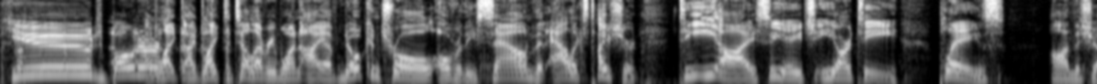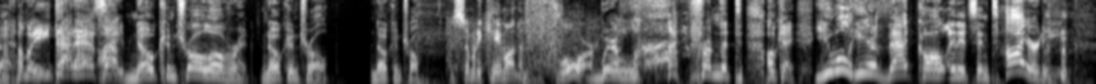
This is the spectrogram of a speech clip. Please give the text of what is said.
Huge boner. I'd like I'd like to tell everyone I have no control over the sound that Alex Teichert, T E I C H E R T, plays on the show. I'm gonna eat that ass I no control over it. No control. No control. Somebody came on the floor. We're live from the. T- okay, you will hear that call in its entirety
